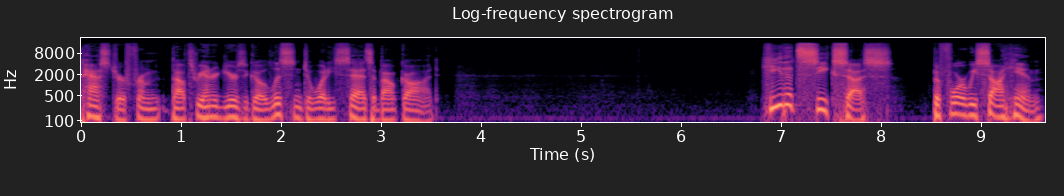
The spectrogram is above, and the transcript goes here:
pastor from about 300 years ago. Listen to what he says about God. He that seeks us before we sought him,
